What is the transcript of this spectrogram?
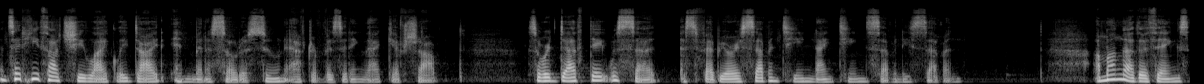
and said he thought she likely died in Minnesota soon after visiting that gift shop. So her death date was set as February 17, 1977. Among other things,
